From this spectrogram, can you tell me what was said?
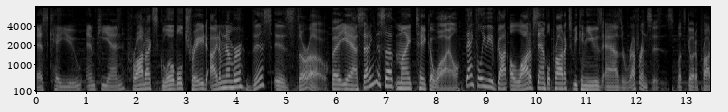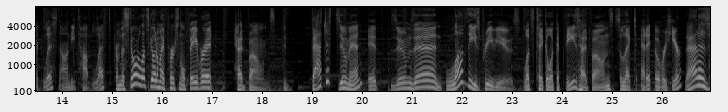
SKU, MPN, products, global trade item number. This is thorough. But yeah, setting this up might take a while. Thankfully, we've got a lot of sample products we can use as references. Let's go to product list on the top left. From the store, let's go to my personal favorite, headphones. Did that just zoom in? It zooms in. Love these previews. Let's take a look at these headphones. Select edit over here. That is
